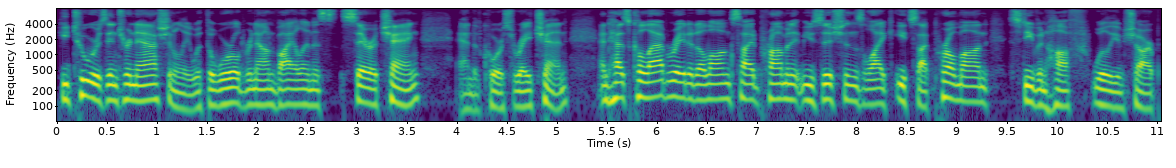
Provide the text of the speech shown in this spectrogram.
He tours internationally with the world renowned violinist Sarah Chang and, of course, Ray Chen, and has collaborated alongside prominent musicians like Itzhak Perlman, Stephen Hough, William Sharp,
